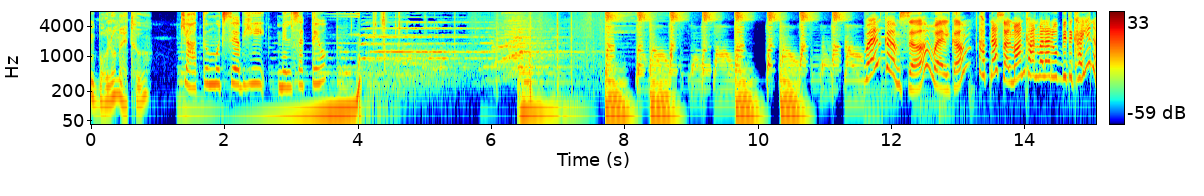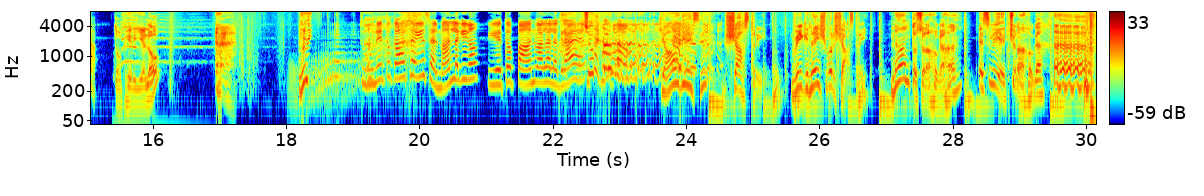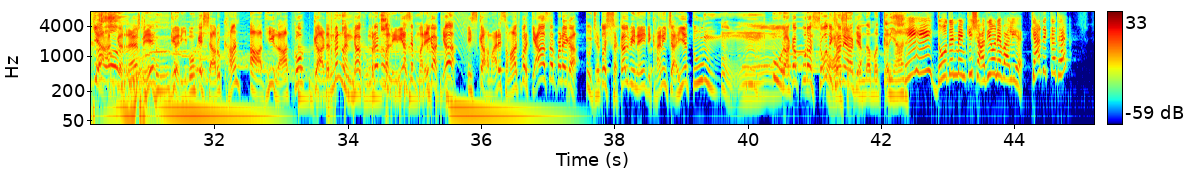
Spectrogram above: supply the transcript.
बोलो मैथू। क्या तुम मुझसे अभी मिल सकते हो? वेलकम सर वेलकम अपना सलमान खान वाला रूप भी दिखाइए ना। तो फिर ये लो। तूने तो कहा था ये सलमान लगेगा। ये तो पान वाला लग रहा है। चुप क्या हो गया इसे? शास्त्री। विघ्नेश्वर शास्त्री। नाम तो सुना होगा हाँ? इसलिए चुना होगा। क्या कर रहा है बे? गरीबों के शाहरुख खान आधी रात को गार्डन में नंगा घूम रहा मलेरिया से मरेगा क्या? इसका हमारे समाज पर क्या असर पड़ेगा? तुझे तो शक्ल भी नहीं दिखानी चाहिए तू पूरा का पूरा शो दिखाने आ गया। मत कर यार। हे हे दो दिन में इनकी शादी होने वाली है। क्या दिक्कत है?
